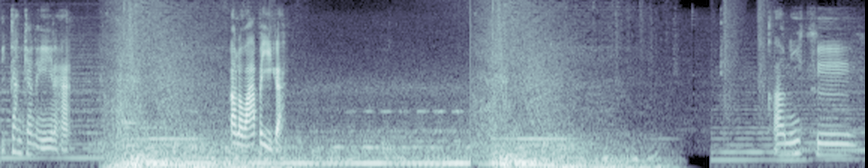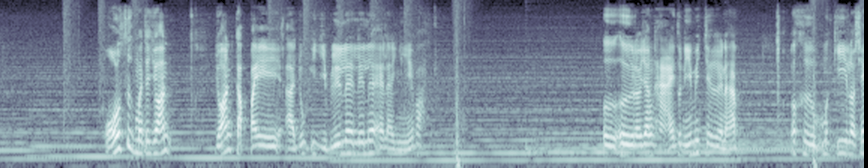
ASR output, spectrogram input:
อีกกั้นแค่นี้นะฮะ เอาละวะไปอีกอะค ราวนี้คือ โอ้รู้สึกมันจะย้อน ย้อนกลับไปอายุคอียิปต์เรื่อยๆเรื่อยๆอะไรอย่างงี้ป่ะเออเออเรายังหาไอ้ตัวนี้ไม่เจอนะครับ ก็คือเมื่อกี้เราใช้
